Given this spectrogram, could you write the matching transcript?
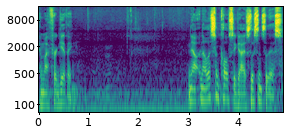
Am I forgiving? Now, now listen closely, guys. Listen to this.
